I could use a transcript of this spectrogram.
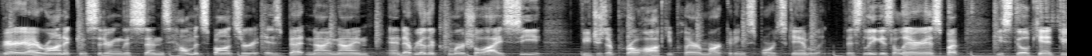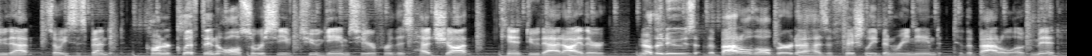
Very ironic considering the Sens helmet sponsor is Bet99, and every other commercial I see features a pro hockey player marketing sports gambling. This league is hilarious, but he still can't do that, so he's suspended. Connor Clifton also received two games here for this headshot, can't do that either. In other news, the Battle of Alberta has officially been renamed to the Battle of Mid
